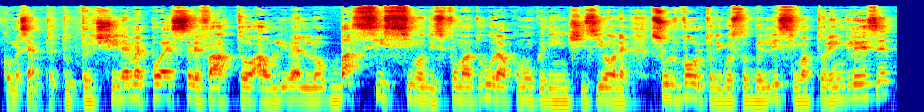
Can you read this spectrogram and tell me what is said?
come sempre tutto il cinema e può essere fatto a un livello bassissimo di sfumatura o comunque di incisione sul volto di questo bellissimo attore inglese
